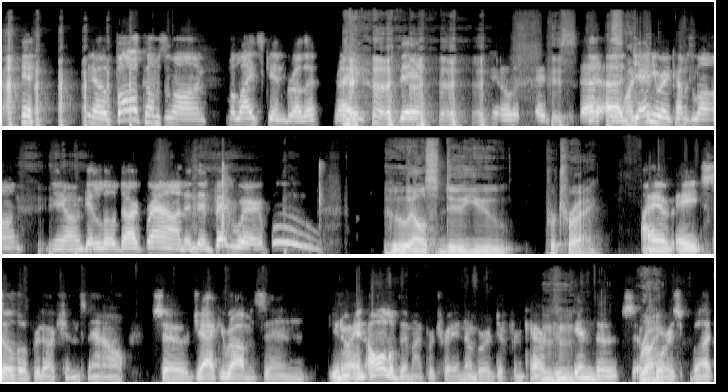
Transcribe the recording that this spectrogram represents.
you know, fall comes along, I'm a light skinned brother, right? then, you know, it's, uh, uh, like January comes along, you know, and get a little dark brown, and then February, woo. Who else do you portray? I have eight solo productions now. So Jackie Robinson, you know, and all of them I portray a number of different characters mm-hmm. in those, of right. course, but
